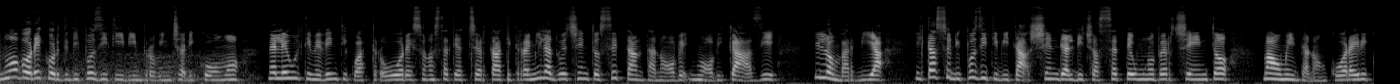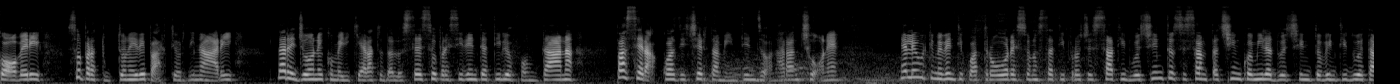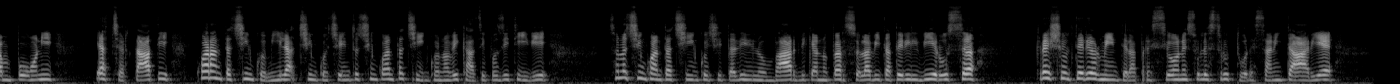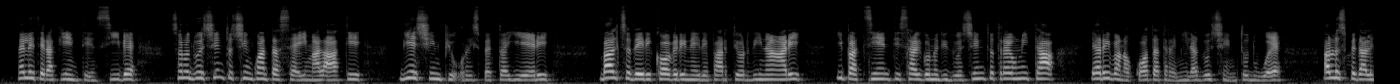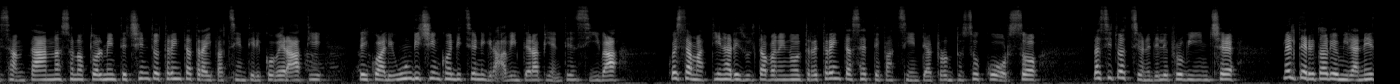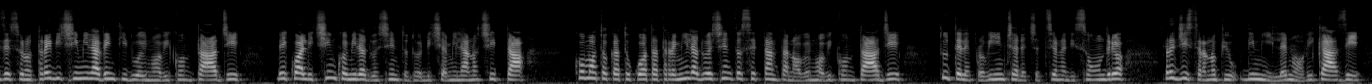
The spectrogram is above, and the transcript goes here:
Nuovo record di positivi in provincia di Como. Nelle ultime 24 ore sono stati accertati 3.279 nuovi casi. In Lombardia il tasso di positività scende al 17,1%, ma aumentano ancora i ricoveri, soprattutto nei reparti ordinari. La regione, come dichiarato dallo stesso presidente Attilio Fontana, passerà quasi certamente in zona arancione. Nelle ultime 24 ore sono stati processati 265.222 tamponi e accertati 45.555 nuovi casi positivi. Sono 55 cittadini lombardi che hanno perso la vita per il virus. Cresce ulteriormente la pressione sulle strutture sanitarie. Nelle terapie intensive sono 256 malati, 10 in più rispetto a ieri. Balzo dei ricoveri nei reparti ordinari, i pazienti salgono di 203 unità e arrivano a quota 3.202. All'ospedale Sant'Anna sono attualmente 133 i pazienti ricoverati, dei quali 11 in condizioni gravi in terapia intensiva. Questa mattina risultavano inoltre 37 pazienti al pronto soccorso. La situazione delle province. Nel territorio milanese sono 13.022 i nuovi contagi, dei quali 5.212 a Milano città. Como ha toccato quota 3.279 nuovi contagi. Tutte le province, ad eccezione di Sondrio, registrano più di 1.000 nuovi casi.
